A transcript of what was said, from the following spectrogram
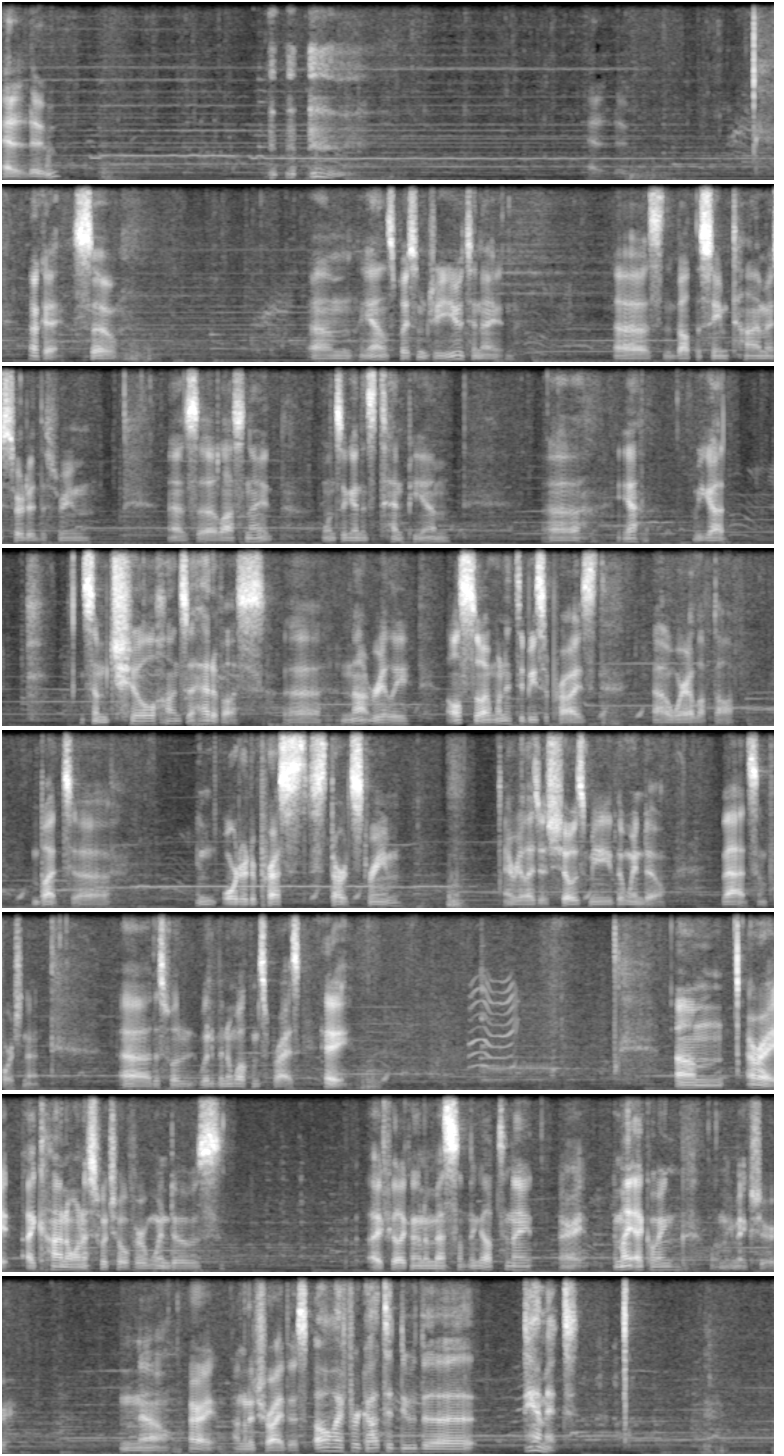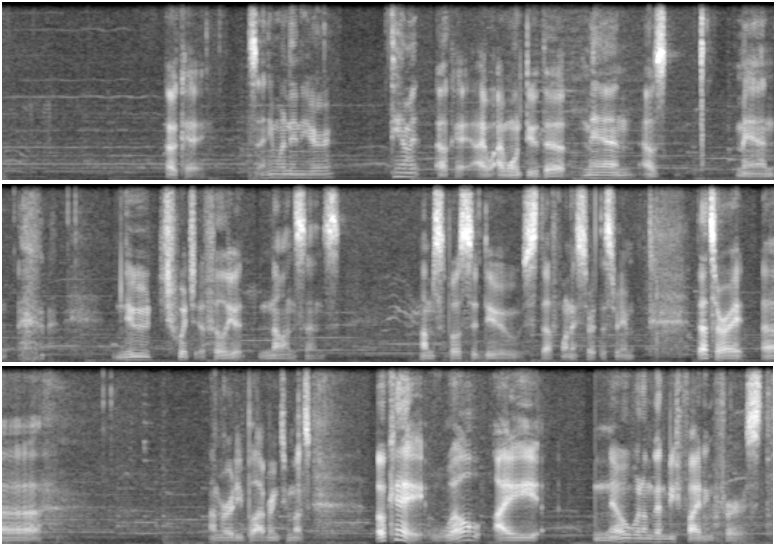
Hello. Hello. Okay, so um, yeah, let's play some GU tonight. Uh, it's about the same time I started the stream as uh, last night. Once again, it's 10 p.m. Uh, yeah, we got some chill hunts ahead of us. Uh, not really. Also, I wanted to be surprised uh, where I left off, but uh, in order to press start stream, I realized it shows me the window. That's unfortunate. Uh, this would, would have been a welcome surprise. Hey. Um, alright, I kind of want to switch over windows. I feel like I'm going to mess something up tonight. Alright, am I echoing? Let me make sure. No. Alright, I'm going to try this. Oh, I forgot to do the... Damn it! Okay. Is anyone in here? Damn it. Okay, I, I won't do the... Man, I was... Man. New Twitch affiliate nonsense. I'm supposed to do stuff when I start the stream. That's alright. Uh, I'm already blabbering too much. Okay, well, I know what I'm going to be fighting first.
